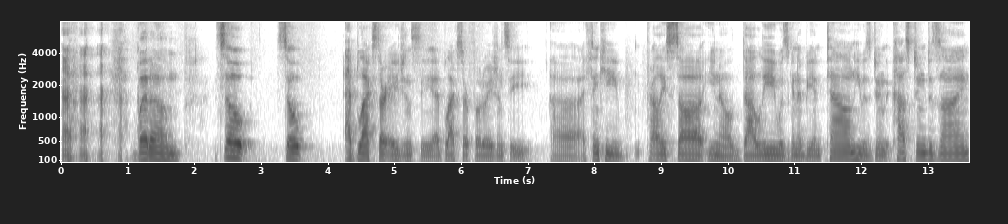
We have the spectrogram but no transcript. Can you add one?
but um, so so at Black Star Agency, at Black Star Photo Agency, uh, I think he probably saw you know Dali was gonna be in town. He was doing the costume design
